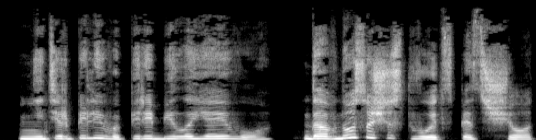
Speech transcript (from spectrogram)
— нетерпеливо перебила я его. «Давно существует спецсчет?»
